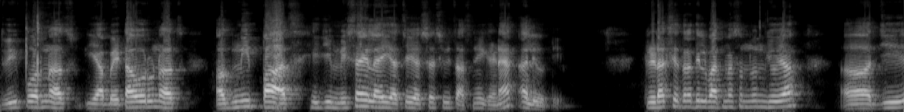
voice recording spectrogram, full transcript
द्वीपवरूनच या बेटावरूनच अग्नी पाच ही जी मिसाईल आहे याची यशस्वी चाचणी घेण्यात आली होती. क्रीडा क्षेत्रातील बातम्या समजून घेऊया. जी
